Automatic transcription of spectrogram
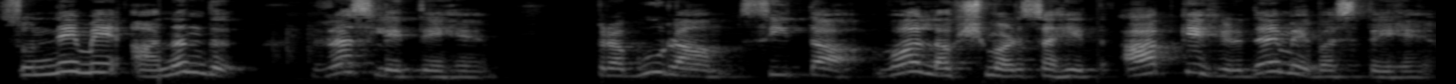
सुनने में आनंद रस लेते हैं। प्रभु राम सीता व लक्ष्मण सहित आपके हृदय में बसते हैं।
